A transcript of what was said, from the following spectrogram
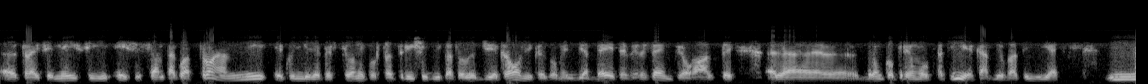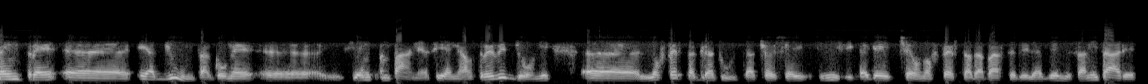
eh, tra i 6 mesi e i 64 anni e quindi le persone portatrici di patologie croniche come il diabete per esempio o altre eh, broncopneumopatie, cardiopatie. Mentre eh, è aggiunta come eh, sia in Campania sia in altre regioni eh, l'offerta gratuita, cioè significa che c'è un'offerta da parte delle aziende sanitarie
